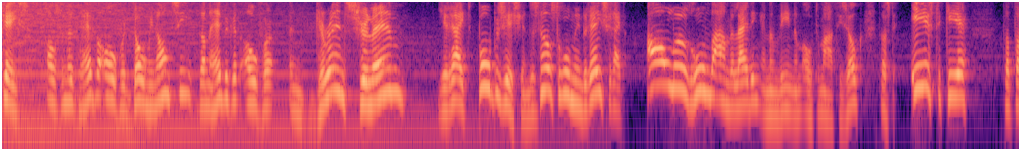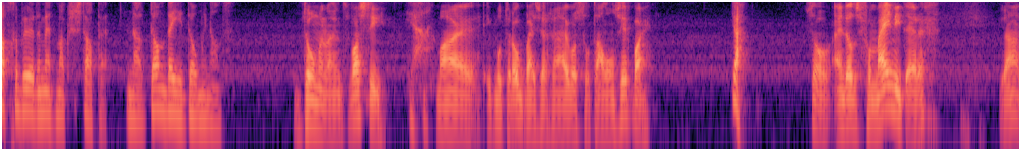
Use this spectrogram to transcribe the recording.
Kees, als we het hebben over dominantie, dan heb ik het over een Grand Slam. Je rijdt pole position, de snelste ronde in de race. Je rijdt alle ronden aan de leiding en dan win je hem automatisch ook. Dat is de eerste keer dat dat gebeurde met Max Verstappen. Nou, dan ben je dominant. Dominant was hij. Ja, Maar ik moet er ook bij zeggen, hij was totaal onzichtbaar. ja, Zo, en dat is voor mij niet erg. Ja,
